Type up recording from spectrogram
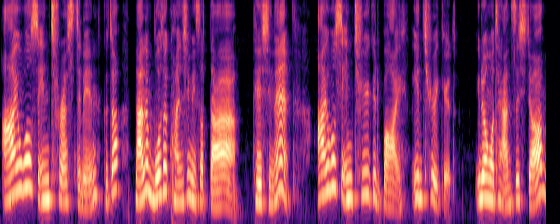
I was interested in. 그죠? 나는 무엇에 관심이 있었다. 대신에 I was intrigued by. intrigued. 이런 거 잘 안 쓰시죠?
